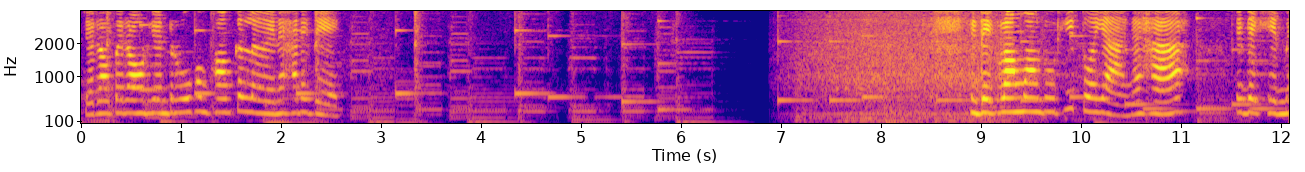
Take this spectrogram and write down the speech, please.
เดี๋ยวเราไปลองเรียนรู้พร้อมๆกันเลยนะคะเด็กๆเด็กๆลองมองดูที่ตัวอย่างนะคะ เด็กๆเห็นไหม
